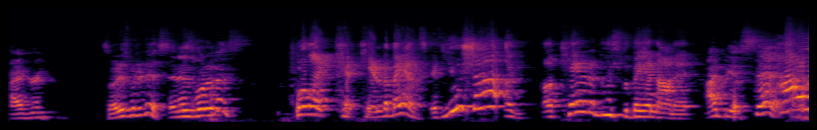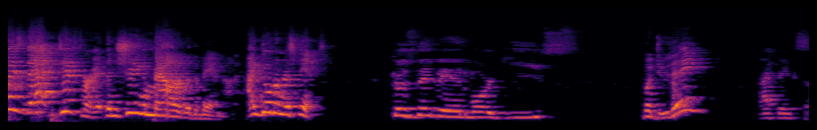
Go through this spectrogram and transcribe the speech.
I agree. So it is what it is. It is what it is. But like Canada bands, if you shot a, a Canada goose with a band on it, I'd be upset. how is that different than shooting a mallard with a band on it? I don't understand. Because they banned more geese. But do they? I think so.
